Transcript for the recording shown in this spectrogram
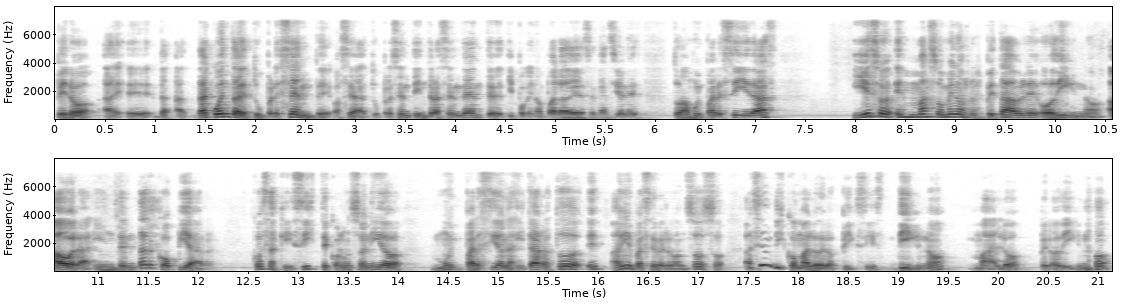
pero eh, da, da cuenta de tu presente, o sea, tu presente intrascendente, de tipo que no para de hacer canciones todas muy parecidas, y eso es más o menos respetable o digno. Ahora, intentar copiar cosas que hiciste con un sonido muy parecido en las guitarras, todo. es- a mí me parece vergonzoso. Hacer un disco malo de los Pixies, digno, malo, pero digno,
